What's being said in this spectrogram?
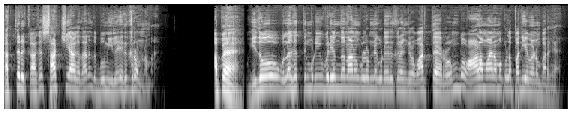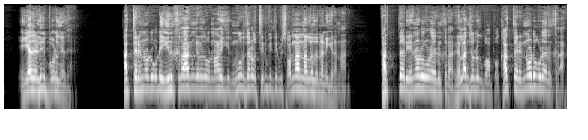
கத்தருக்காக சாட்சியாக தானே இந்த பூமியிலே இருக்கிறோம் நம்ம. அப்போ இதோ உலகத்தின் முடிவு பரியந்தம் நான் உங்களுடனே கூட இருக்கிறேங்கிற வார்த்தை ரொம்ப ஆழமாக நமக்குள்ளே பதிய வேணும் பாருங்கள் எங்கேயாவது எழுதி போடுங்க இதை. கத்தர் கூட இருக்கிறாருங்கிறது ஒரு நாளைக்கு நூறு தடவை திருப்பி திருப்பி சொன்னால் நல்லதுன்னு நினைக்கிறேன் நான். கர்த்தர் என்னோடு கூட இருக்கிறார். எல்லாம் சொல்லுங்க பார்ப்போம். கர்த்தர் என்னோடு கூட இருக்கிறார்.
